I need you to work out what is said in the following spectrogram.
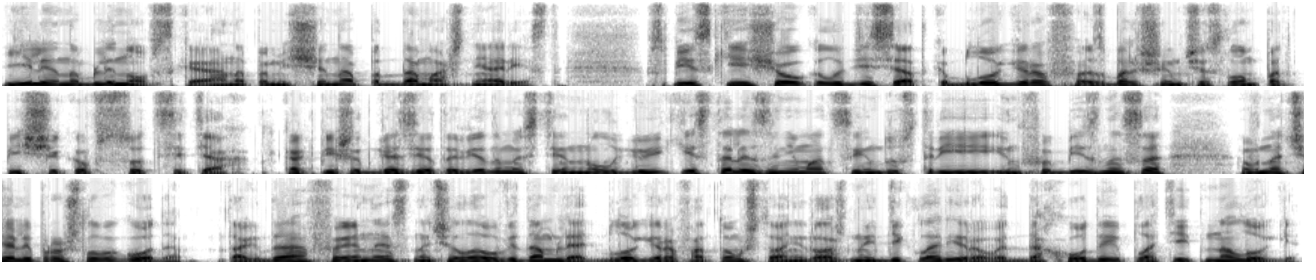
Елена Блиновская. Она помещена под домашний арест. В списке еще около десятка блогеров с большим числом подписчиков в соцсетях. Как пишет газета «Ведомости», налоговики стали заниматься индустрией инфобизнеса в начале прошлого года. Тогда ФНС начала уведомлять блогеров о том, что они должны декларировать доходы и платить налоги.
